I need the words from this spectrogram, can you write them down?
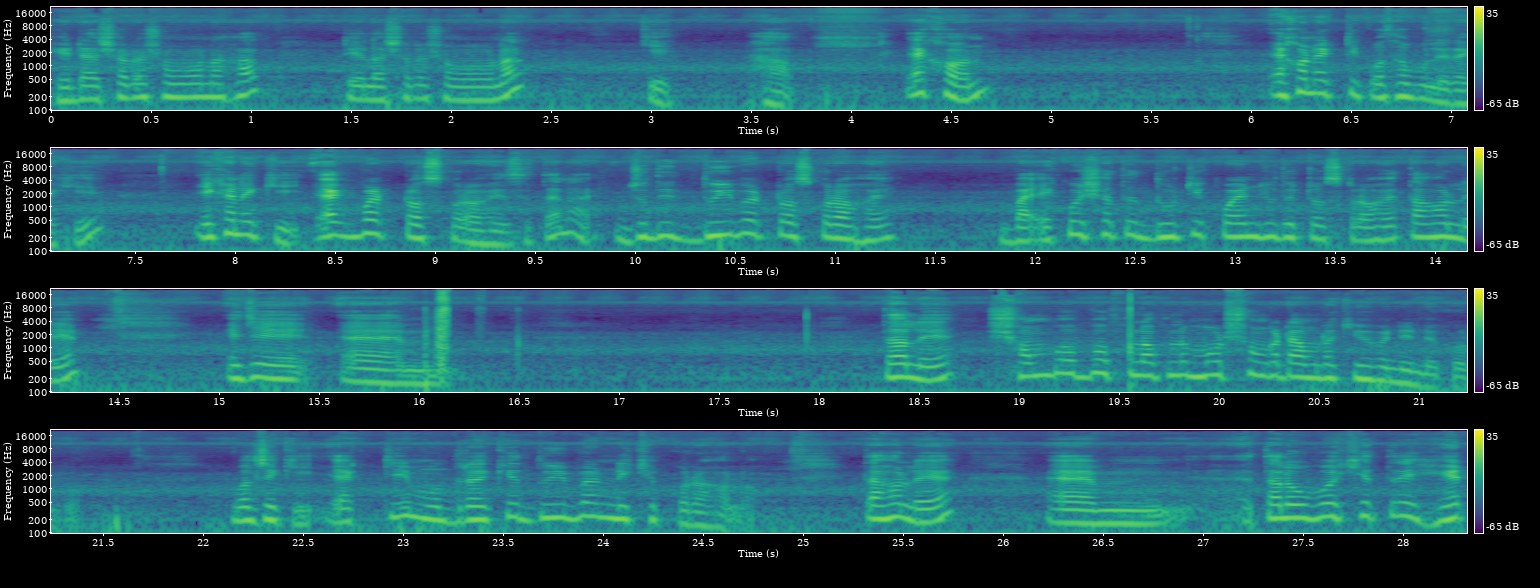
হেড আসারও সম্ভাবনা হাফ টেল আসারও সম্ভাবনা কি? হাফ এখন এখন একটি কথা বলে রাখি। এখানে কি একবার টস করা হয়েছে, তাই না? যদি দুইবার টস করা হয় বা একই সাথে দুটি কয়েন যদি টস করা হয়, তাহলে এই যে তাহলে সম্ভাব্য ফলাফলের মোট সংখ্যাটা আমরা কীভাবে নির্ণয় করব? বলছে কি, একটি মুদ্রাকে দুইবার নিক্ষেপ করা হলো। তাহলে তাহলে উভয় ক্ষেত্রে হেড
